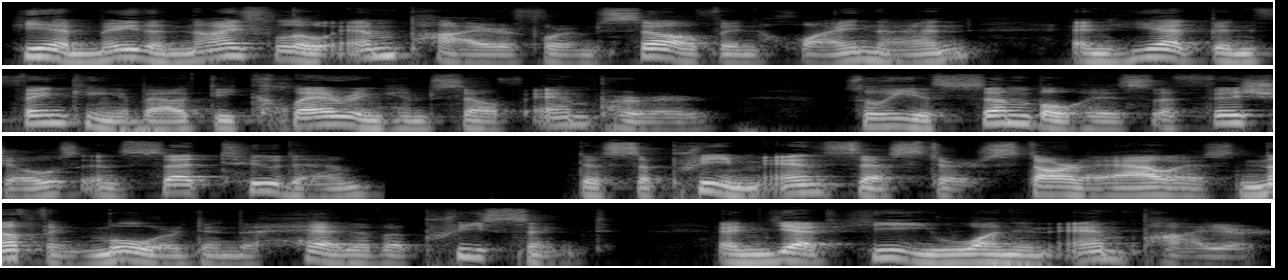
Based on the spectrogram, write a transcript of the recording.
he had made a nice little empire for himself in Huainan, and he had been thinking about declaring himself emperor. So he assembled his officials and said to them, the supreme ancestor started out as nothing more than the head of a precinct, and yet he won an empire.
